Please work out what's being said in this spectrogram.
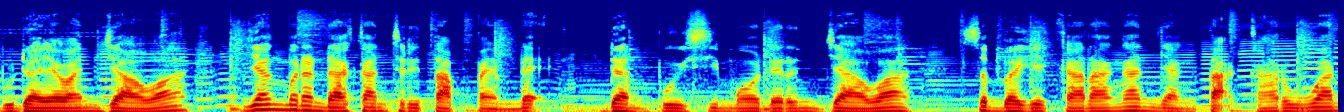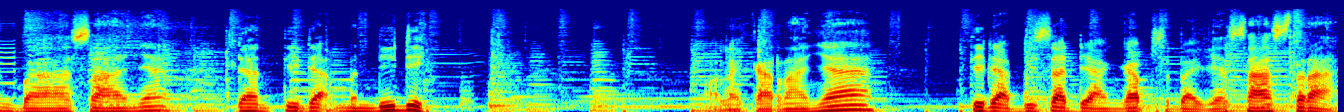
budayawan Jawa yang merendahkan cerita pendek dan puisi modern Jawa sebagai karangan yang tak karuan bahasanya dan tidak mendidik. Oleh karenanya, tidak bisa dianggap sebagai sastra.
